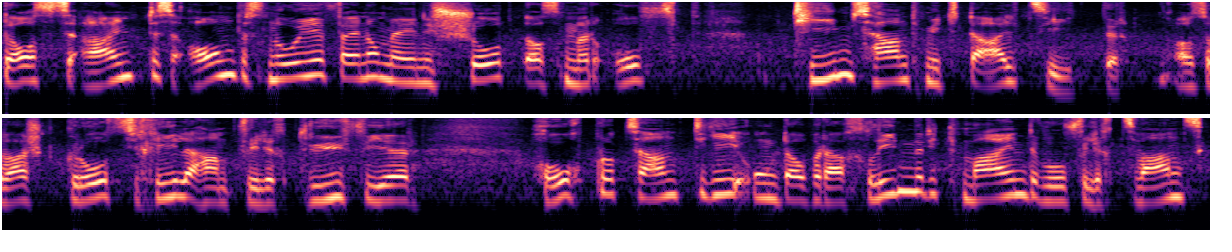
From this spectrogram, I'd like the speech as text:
das eine. Das andere neue Phänomen ist schon, dass wir oft Teams haben mit Teilzeiter. Also weißt, grosse Kirchen haben vielleicht drei, vier hochprozentige und aber auch kleinere Gemeinden, die vielleicht 20,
